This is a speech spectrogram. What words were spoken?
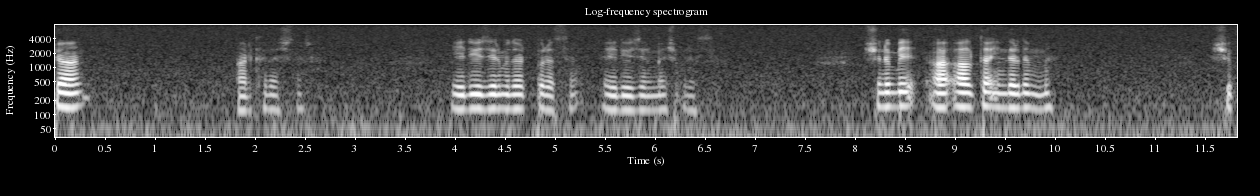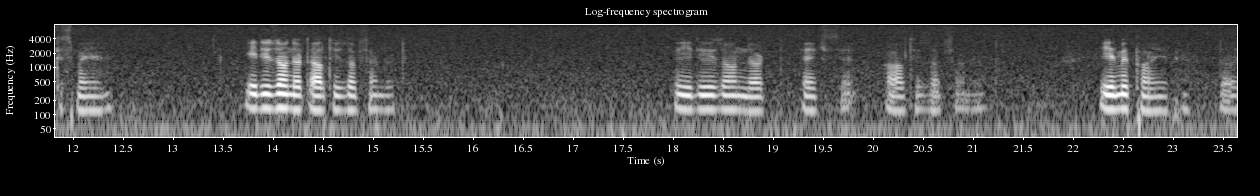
Şu an arkadaşlar. 724 burası 725 burası. Şunu bir alta indirdim mi? Şu kısma yani. 714 694 714 eksi 694 20 puan yapıyor. Doğru.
